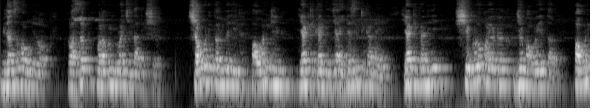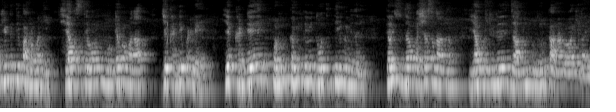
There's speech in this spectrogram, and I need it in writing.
विधानसभा उमेदवार वासप कोल्हापूर युवा जिल्हाध्यक्ष. शाहूवाडी तालुक्यातील पावनखिंड या ठिकाणी जे ऐतिहासिक ठिकाण आहे या ठिकाणी शेकडो पर्यटक जे मावळे येतात. पावनखिंड ते पांडवपाणी ह्या रस्त्यावर मोठ्या प्रमाणात जे खड्डे पडले आहेत हे खड्डे पडून कमीत कमी दोन ते तीन महिने झाले. तरीसुद्धा प्रशासनानं या गोष्टीने जाणून बुजून कानाडोळा केला आहे.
